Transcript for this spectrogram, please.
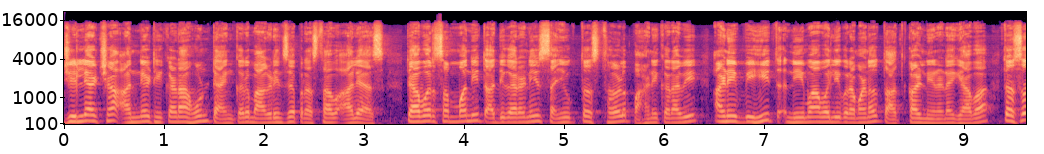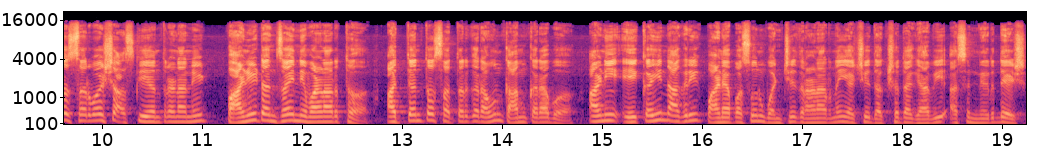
जिल्ह्याच्या अन्य ठिकाणाहून टँकर मागणीचे प्रस्ताव आल्यास त्यावर संबंधित अधिकाऱ्यांनी संयुक्त स्थळ पाहणी करावी आणि विहित नियमावलीप्रमाणे तात्काळ निर्णय घ्यावा. तसंच सर्व शासकीय यंत्रणांनी पाणी टंचाई निवारणार्थ अत्यंत सतर्क राहून काम करावं आणि एकही नागरिक पाण्यापासून वंचित राहणार नाही याची दक्षता घ्यावी असे निर्देश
